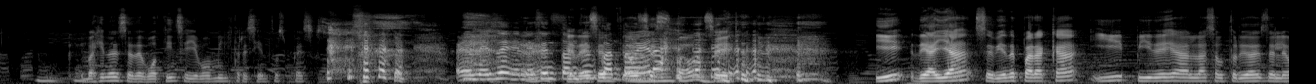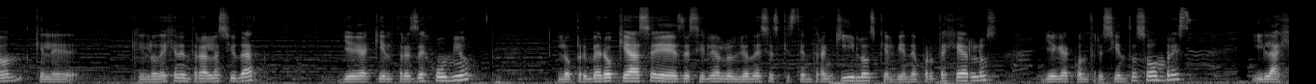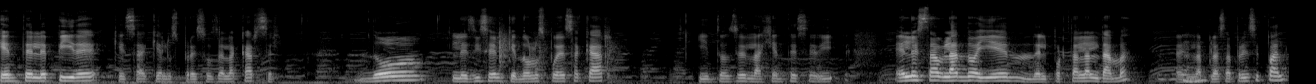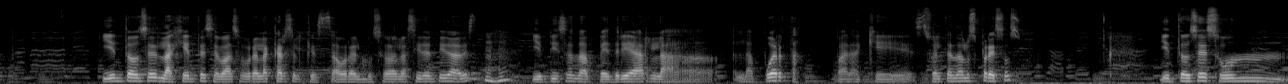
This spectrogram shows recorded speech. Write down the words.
Imagínense, de botín se llevó 1.300 pesos. en, ese, en ese entonces, ¿cuánto era? sí. Y de allá se viene para acá y pide a las autoridades de León que, le, que lo dejen entrar a la ciudad llega aquí el 3 de junio. Lo primero que hace es decirle a los leoneses que estén tranquilos, que él viene a protegerlos. Llega con 300 hombres y la gente le pide que saque a los presos de la cárcel. No les dice él que no los puede sacar y entonces la gente se... Él está hablando ahí en el portal Aldama, en la plaza principal, y entonces la gente se va sobre la cárcel, que es ahora el Museo de las Identidades, y empiezan a apedrear la, la, puerta para que suelten a los presos. Y entonces un,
